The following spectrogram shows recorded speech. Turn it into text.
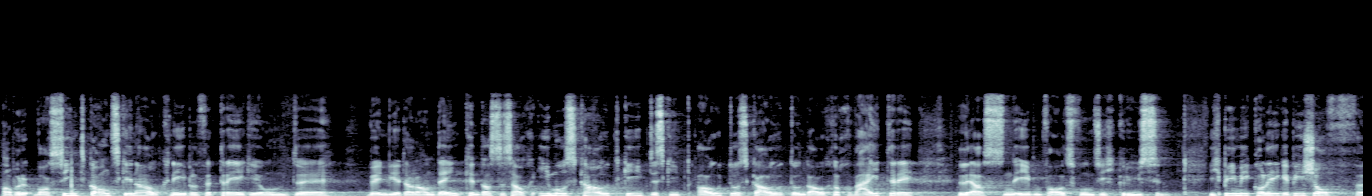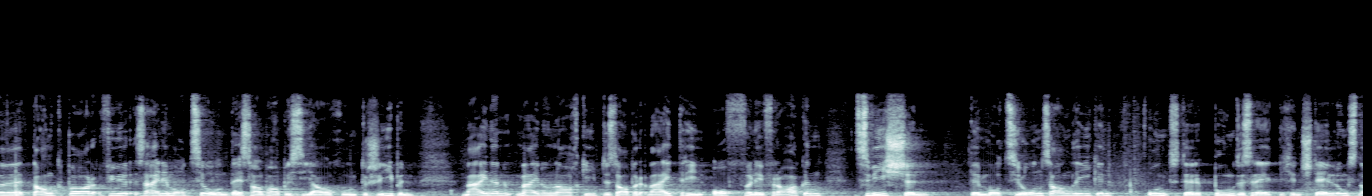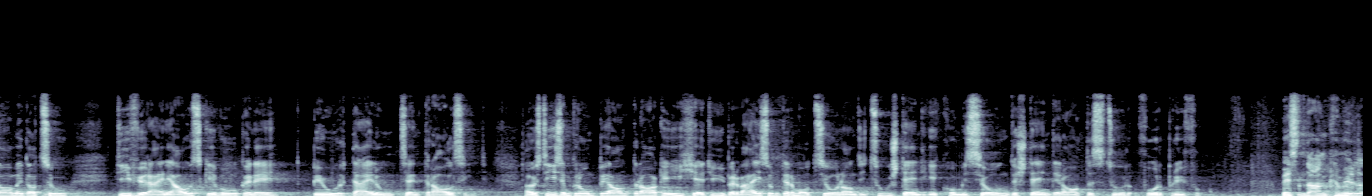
Aber was sind ganz genau Knebelverträge? Und äh, wenn wir daran denken, dass es auch Immo-Scout gibt, es gibt Autoscout und auch noch weitere, lassen ebenfalls von sich grüßen. Ich bin mit Kollege Bischof äh, dankbar für seine Motion, deshalb habe ich sie auch unterschrieben. Meiner Meinung nach gibt es aber weiterhin offene Fragen zwischen dem Motionsanliegen und der bundesrätlichen Stellungnahme dazu, die für eine ausgewogene Beurteilung zentral sind. Aus diesem Grund beantrage ich die Überweisung der Motion an die zuständige Kommission des Ständerates zur Vorprüfung. Besten Dank, Herr Müller.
